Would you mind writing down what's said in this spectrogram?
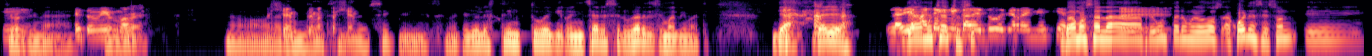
Qué ordinario. Eso mismo. No, la gente, no está gente. Se, me cayó el stream, tuve que reiniciar el celular, dice Mati Mati. Ya, ya, ya. La vieja técnica de tuve que reiniciar. Vamos a la eh. pregunta número dos. Acuérdense, son eh,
